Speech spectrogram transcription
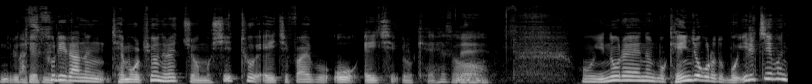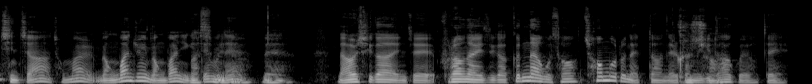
이렇게 맞습니다. 술이라는 제목을 표현을 했죠. 뭐 C2H5OH 이렇게 해서 네. 어, 이 노래는 뭐 개인적으로도 뭐 1집은 진짜 정말 명반 중의 명반이기 맞습니다. 때문에 네. 네. 나얼 씨가 이제 브라운 아이즈가 끝나고서 처음으로 냈던 앨범이기도 그렇죠. 하고요. 네.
